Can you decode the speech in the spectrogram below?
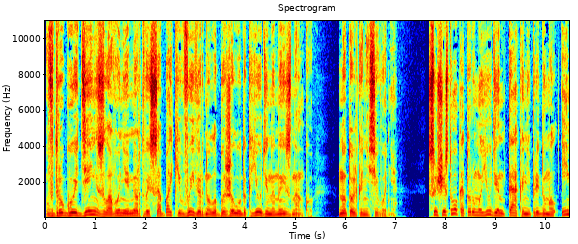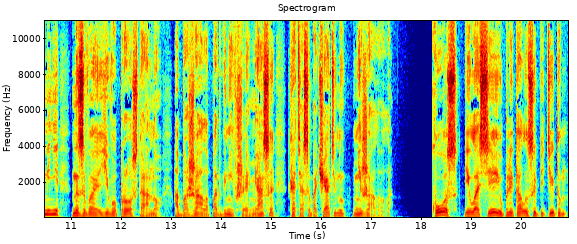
В другой день зловоние мертвой собаки вывернуло бы желудок Юдина наизнанку — но только не сегодня. Существо, которому Юдин так и не придумал имени, называя его просто оно, обожало подгнившее мясо, хотя собачатину не жаловало. Коз и лосей уплетала с аппетитом,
